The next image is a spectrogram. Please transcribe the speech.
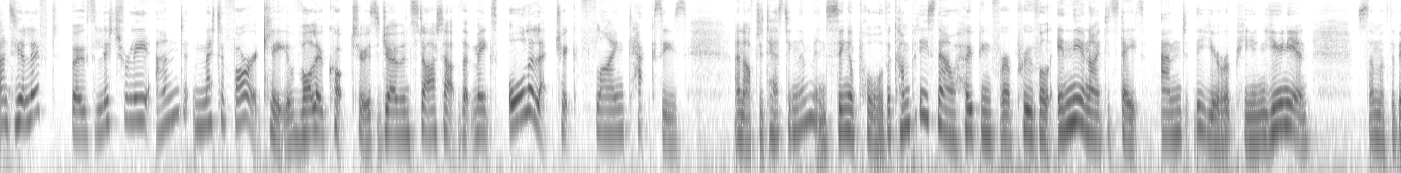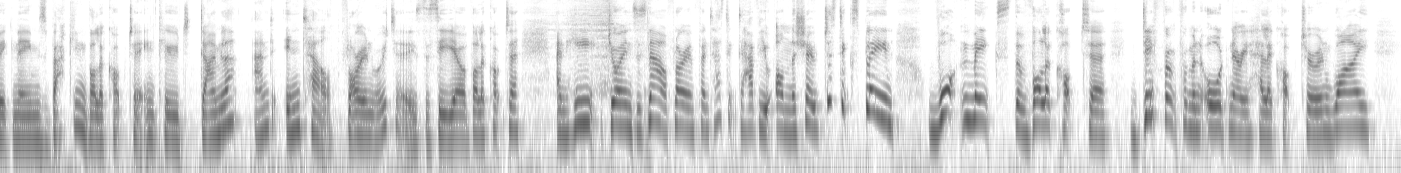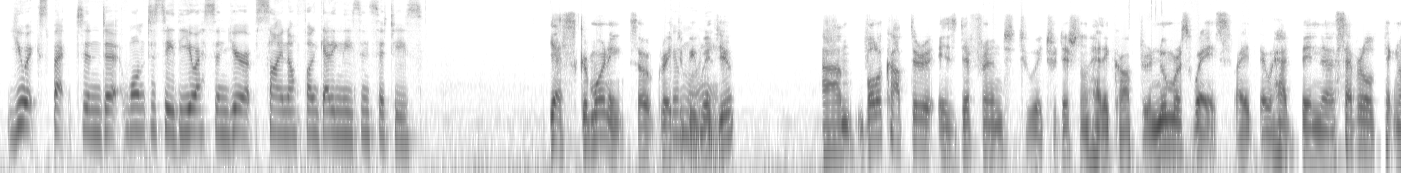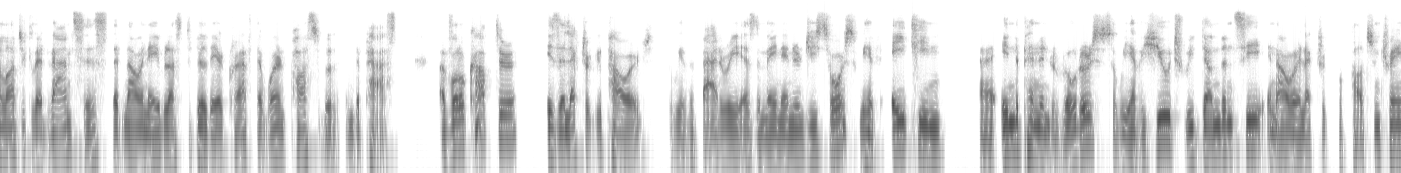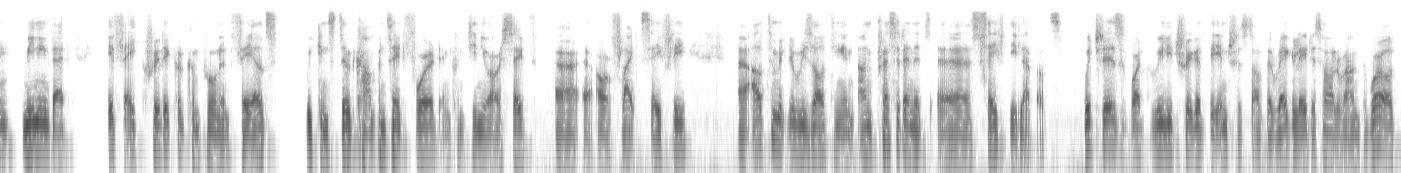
Fancy a lift? Both literally and metaphorically. Volocopter is a German startup that makes all-electric flying taxis. And after testing them in Singapore, the company is now hoping for approval in the United States and the European Union. Some of the big names backing Volocopter include Daimler and Intel. Florian Reuter is the CEO of Volocopter, and he joins us now. Florian, fantastic to have you on the show. Just explain what makes the Volocopter different from an ordinary helicopter and why you expect and uh, want to see the US and Europe sign off on getting these in cities. Yes, good morning. So great good to morning. be with you. Um, Volocopter is different to a traditional helicopter in numerous ways, right? There had been uh, several technological advances that now enable us to build aircraft that weren't possible in the past. A Volocopter is electrically powered. We have a battery as the main energy source. We have 18 uh, independent rotors, so we have a huge redundancy in our electric propulsion train, meaning that if a critical component fails, we can still compensate for it and continue our safe uh, our flight safely, uh, ultimately resulting in unprecedented uh, safety levels, which is what really triggered the interest of the regulators all around the world.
